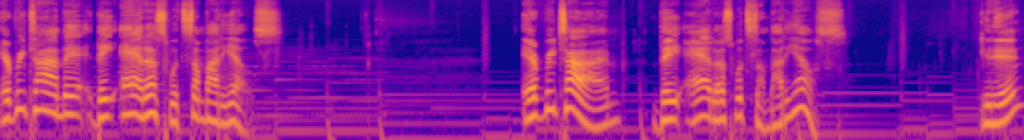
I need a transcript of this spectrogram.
every time they, they add us with somebody else. Every time they add us with somebody else. You did?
